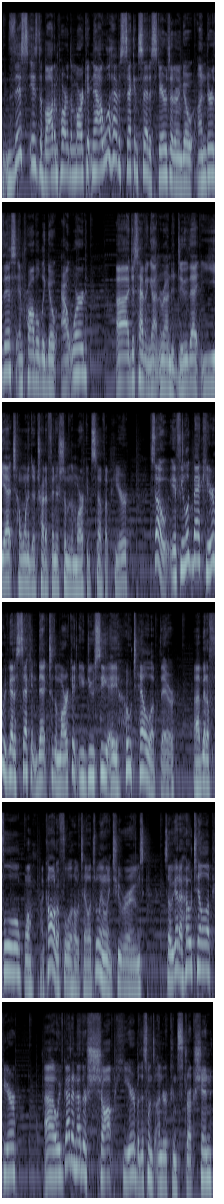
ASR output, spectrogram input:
this is the bottom part of the market. Now, I will have a second set of stairs that are to go under this and probably go outward. Uh, I just haven't gotten around to do that yet. I wanted to try to finish some of the market stuff up here. So, if you look back here, we've got a second deck to the market. You do see a hotel up there. I've got a full, well, I call it a full hotel. It's really only two rooms. So we got a hotel up here. Uh, we've got another shop here, but this one's under construction.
